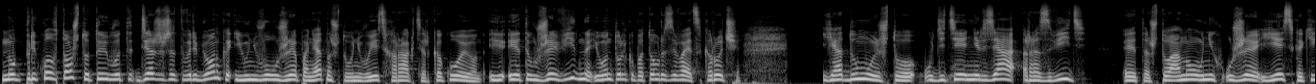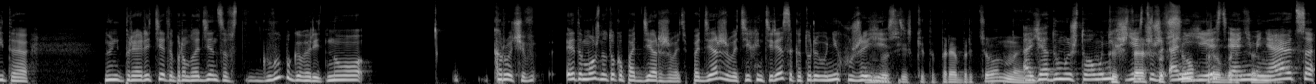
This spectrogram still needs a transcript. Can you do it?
но прикол в том, что ты вот держишь этого ребенка, и у него уже понятно, что у него есть характер, какой он. И, и это уже видно, и он только потом развивается. Короче, я думаю, что у детей нельзя развить это, что оно у них уже есть какие-то, ну, приоритеты про младенцев глупо говорить, но, короче, это можно только поддерживать, поддерживать их интересы, которые у них уже Ну, то есть. есть какие-то приобретенные. А я думаю, что у них считаешь, есть уже, они есть, и они меняются.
